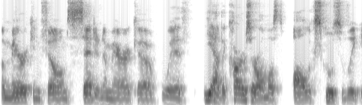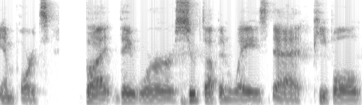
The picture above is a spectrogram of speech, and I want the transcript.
american films set in america with yeah the cars are almost all exclusively imports but they were souped up in ways that people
